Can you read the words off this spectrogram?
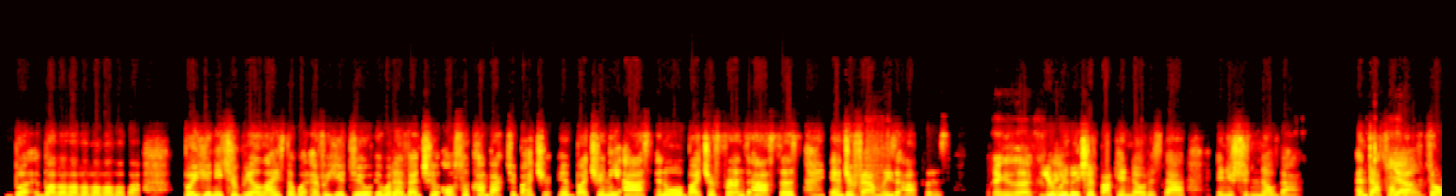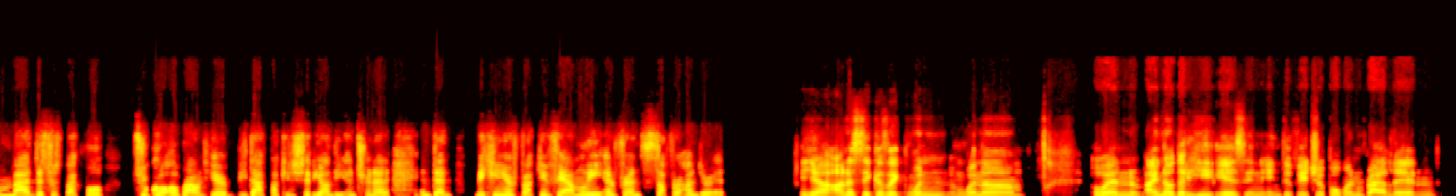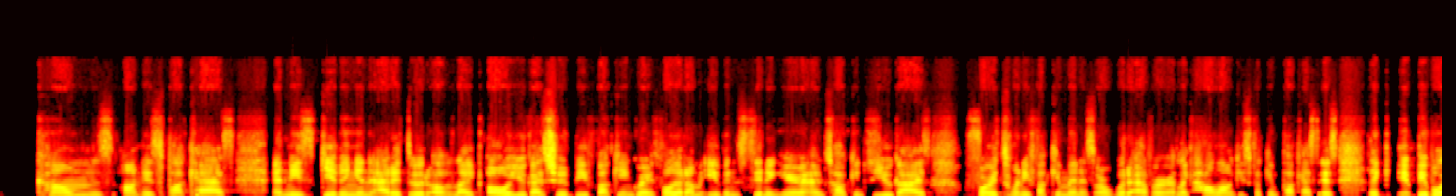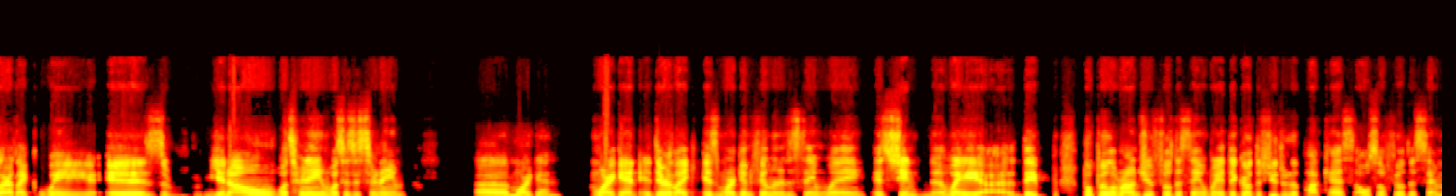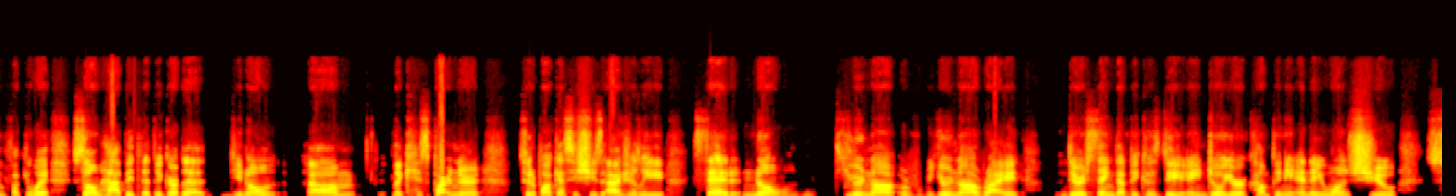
but blah, blah, blah, blah, blah, blah, blah, blah. But you need to realize that whatever you do, it would eventually also come back to bite you, bite you in the ass and it will bite your friends' asses and your family's asses. Exactly. You really should fucking notice that and you should know that. And that's why yeah. it's so mad disrespectful to go around here, be that fucking shitty on the internet, and then making your fucking family and friends suffer under it. Yeah, honestly, because like when when um when I know that he is an individual, but when Ryland comes on his podcast and he's giving an attitude of like, oh, you guys should be fucking grateful that I'm even sitting here and talking to you guys for 20 fucking minutes or whatever, like how long his fucking podcast is. Like it- people are like, wait, is you know, what's her name? What's his sister name? Uh, Morgan. Morgan, eh, they're like, is Morgan feeling the same way? Is Shane the way? Uh, they people around you feel the same way. The girl that you do the podcast also feel the same fucking way. So I'm happy that the girl that you know, um, like his partner to the podcast, she's actually said, no, you're not, you're not right. They're saying that because they enjoy your company and they want you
